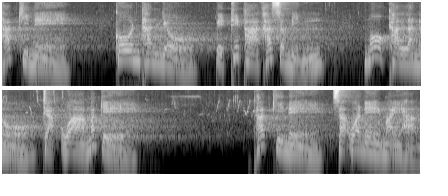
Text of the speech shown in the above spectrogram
ทักคิเน โกนทันโย ปิดทิพาคัสมิง โมกคัลลโนจะวามะเก ทักคิเน สวเนไมหัง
